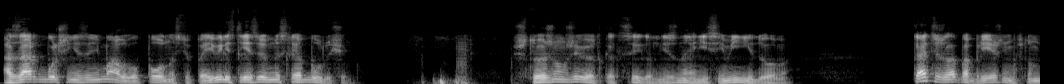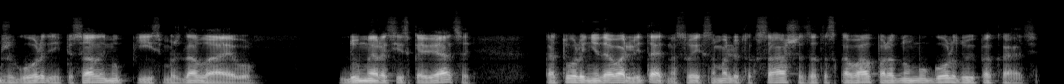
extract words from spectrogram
Азарт больше не занимал его полностью, появились трезвые мысли о будущем. Что же он живет, как цыган, не зная ни семьи, ни дома? Катя жила по-прежнему в том же городе и писала ему письма, ждала его. Думая о российской авиации, которые не давали летать на своих самолетах Саша, затасковал по родному городу и по Кате.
